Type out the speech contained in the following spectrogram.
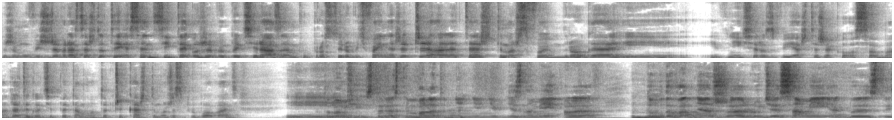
że mówisz, że wracasz do tej esencji tego, żeby być razem po prostu i robić fajne rzeczy, ale też ty masz swoją drogę i, i w niej się rozwijasz też jako osoba. Dlatego cię pytam o to, czy każdy może spróbować. I... Podoba mi się historia z tym baletem. Nie, nie, nie, nie znam jej, ale Mhm. To udowadnia, że ludzie sami jakby z tej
